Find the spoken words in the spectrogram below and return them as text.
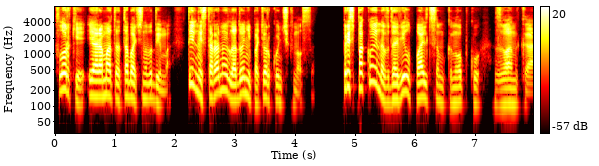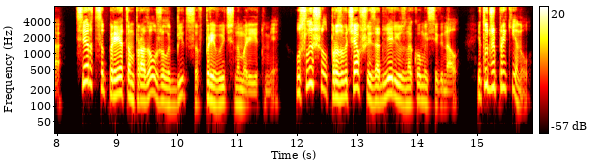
хлорки и аромата табачного дыма. Тыльной стороной ладони потер кончик носа. Приспокойно вдавил пальцем кнопку звонка. Сердце при этом продолжило биться в привычном ритме. Услышал прозвучавший за дверью знакомый сигнал. И тут же прикинул,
